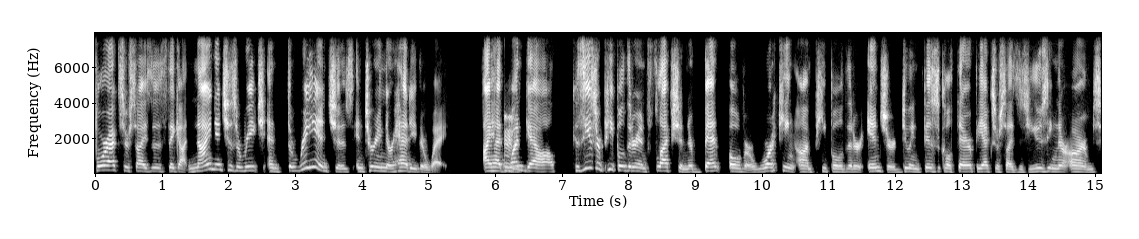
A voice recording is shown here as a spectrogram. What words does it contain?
four exercises, they got nine inches of reach and three inches in turning their head either way. I had mm. one gal, because these are people that are in flexion, they're bent over, working on people that are injured, doing physical therapy exercises, using their arms.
